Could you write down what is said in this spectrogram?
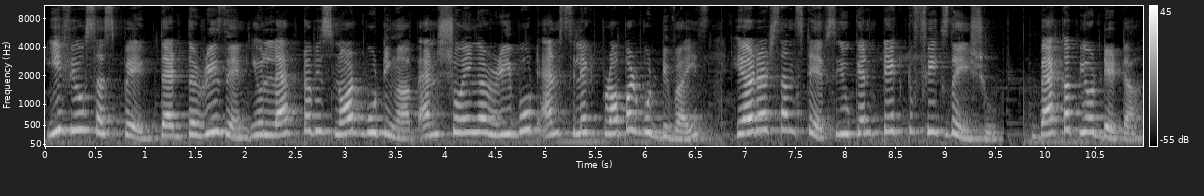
If you suspect that the reason your laptop is not booting up and showing a reboot and select proper boot device, here are some steps you can take to fix the issue. Backup your data.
